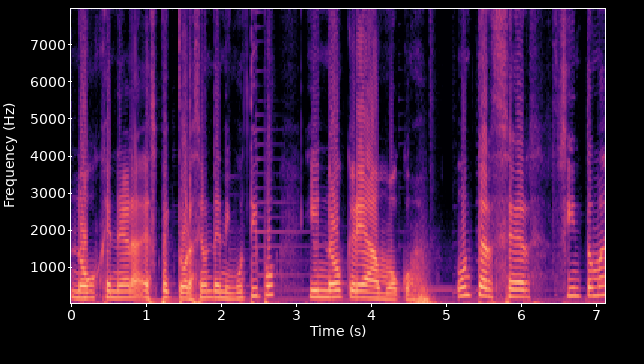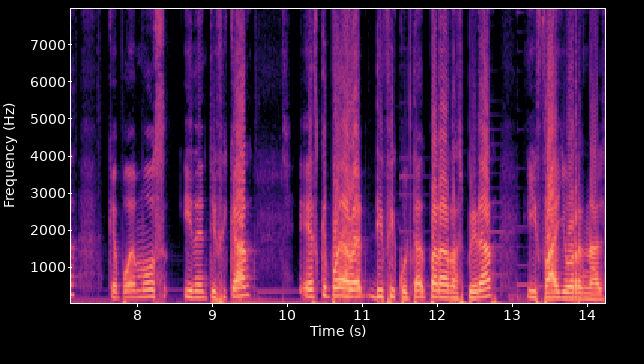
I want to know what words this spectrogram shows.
no genera expectoración de ningún tipo y no crea moco. Un tercer síntoma que podemos identificar es que puede haber dificultad para respirar y fallo renal.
